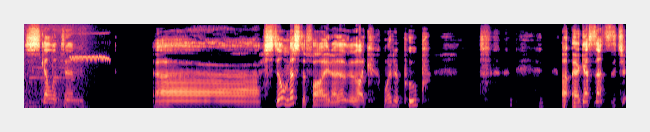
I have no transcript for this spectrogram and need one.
skeleton. Uh, still mystified. I, like, what a poop. uh, I guess that's the.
